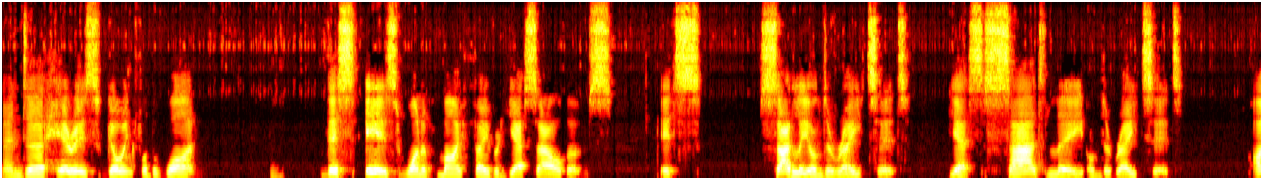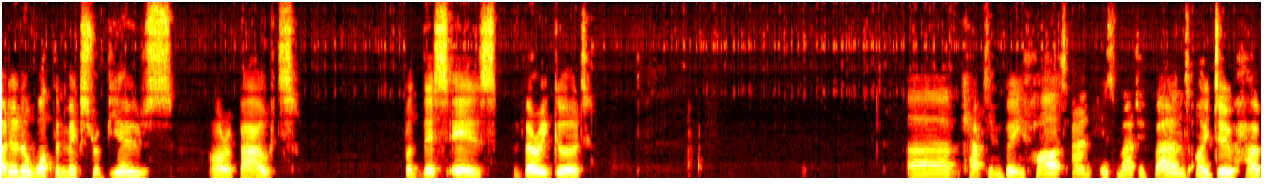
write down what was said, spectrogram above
And uh, here is Going for the One. This is one of my favorite Yes albums. It's sadly underrated. Yes, sadly underrated. I don't know what the mixed reviews are about, but this is very good. Uh, Captain Beefheart and his magic band. I do have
